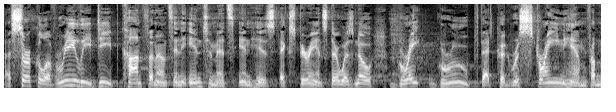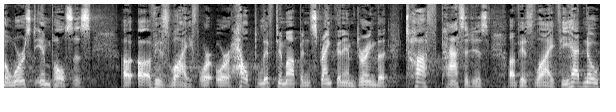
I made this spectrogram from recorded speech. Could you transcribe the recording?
a circle of really deep confidence and intimates in his experience. There was no great group that could restrain him from the worst impulses uh, of his life or, or help lift him up and strengthen him during the tough passages of his life. He had no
